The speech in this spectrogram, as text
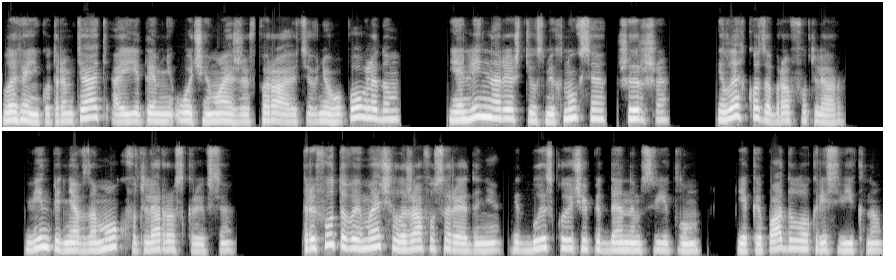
легенько тремтять, а її темні очі майже впираються в нього поглядом, Янлінь нарешті усміхнувся ширше і легко забрав футляр. Він підняв замок, футляр розкрився. Трифутовий меч лежав усередині, відблискуючи під денним світлом, яке падало крізь вікна.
